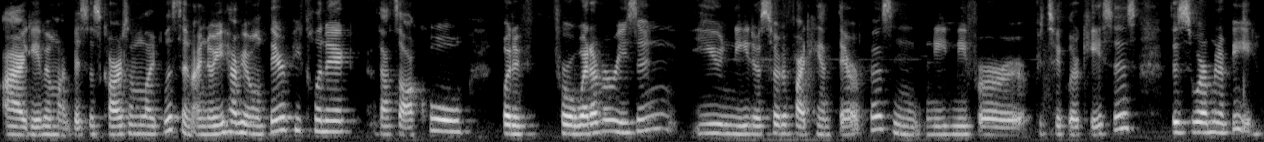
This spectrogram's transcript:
I gave him my business cards. I'm like, "Listen, I know you have your own therapy clinic. That's all cool, but if for whatever reason you need a certified hand therapist and need me for particular cases, this is where I'm going to be."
